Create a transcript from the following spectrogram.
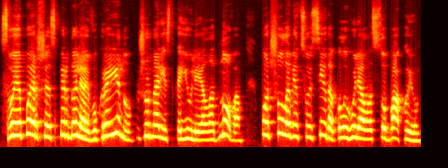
Своє перше спірдоляй в Україну журналістка Юлія Ладнова почула від сусіда, коли гуляла з собакою.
